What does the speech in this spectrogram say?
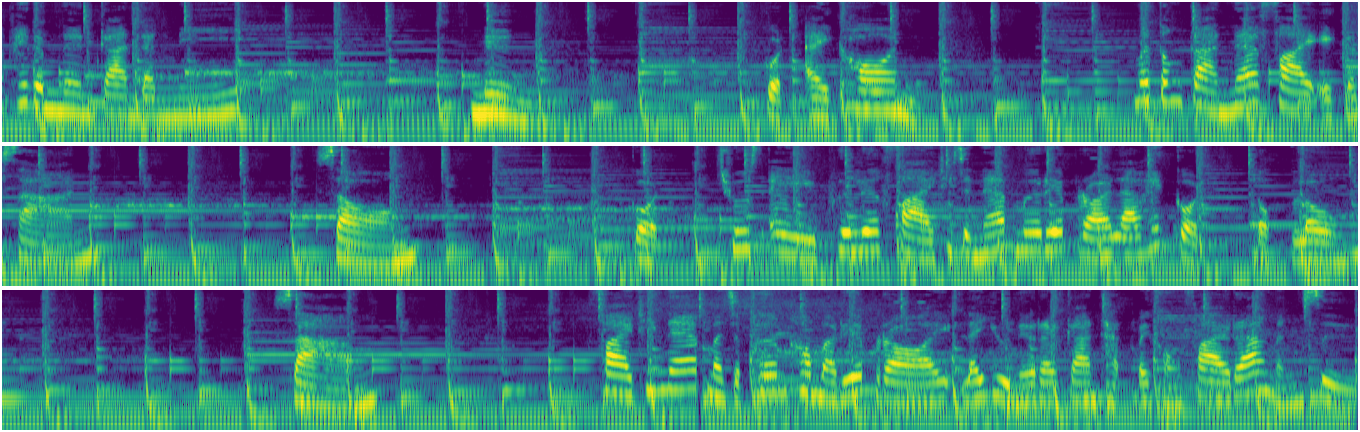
บให้ดำเนินการดังนี้ 1. กดไอคอน เมื่อต้องการแนบไฟล์เอกสาร 2. กด Choose A เพื่อเลือกไฟล์ที่จะแนบเมื่อเรียบร้อยแล้วให้กดตกลง 3. ไฟล์ที่แนบมันจะเพิ่มเข้ามาเรียบร้อย และอยู่ในรายการถัดไปของไฟล์ร่างหนังสือ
